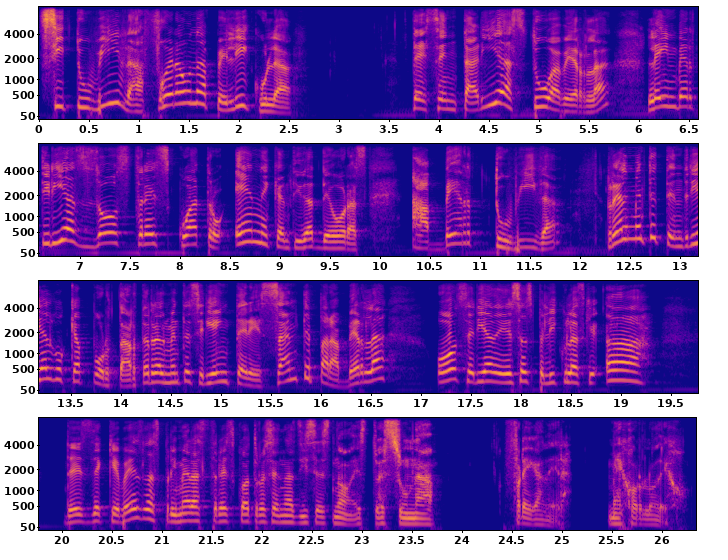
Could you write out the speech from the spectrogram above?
si tu vida fuera una película, ¿te sentarías tú a verla? ¿Le invertirías 2, 3, 4, n cantidad de horas a ver tu vida? ¿realmente tendría algo que aportarte? ¿Realmente sería interesante para verla? ¿O sería de esas películas que, ah, desde que ves las primeras tres, cuatro escenas dices, no, esto es una fregadera, mejor lo dejo?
